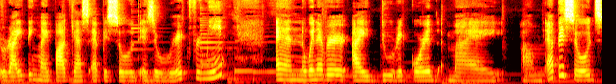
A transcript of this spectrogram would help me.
writing my podcast episode is a work for me. And whenever I do record my um, episodes,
